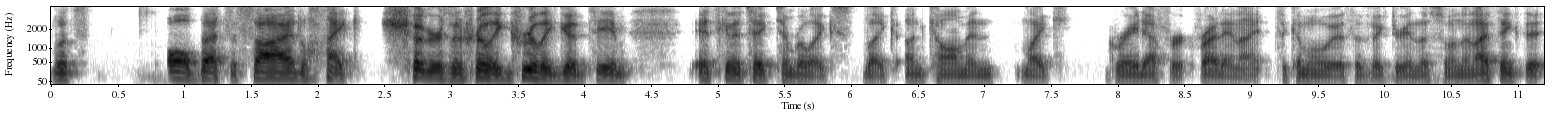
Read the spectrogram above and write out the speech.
let's all bets aside. Like, Sugar's a really, really good team. It's going to take Timberlake's like uncommon, like great effort Friday night to come away with a victory in this one. And I think that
